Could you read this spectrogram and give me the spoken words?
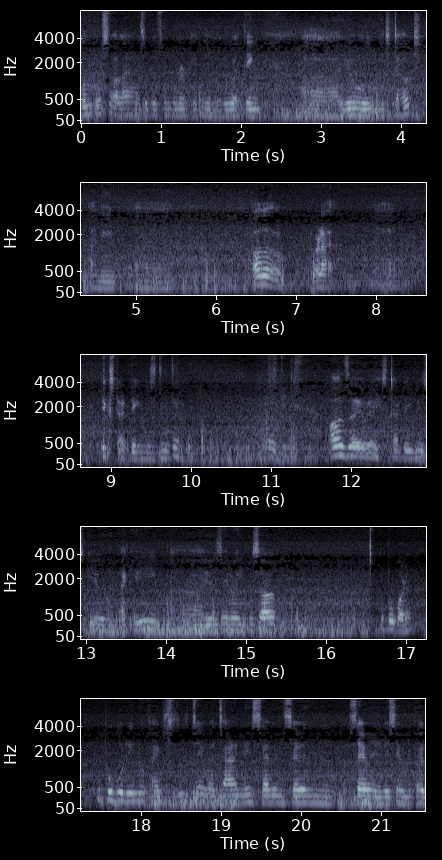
मनपर्छ होला आजको सम्पूर्ण टेक न्युजहरू I think you it it out अनि अझ एउटा एक्स्ट्रा टेक न्युज दिउँ त। ओके। अझ एउटा एक्स्ट्रा टेक न्युज के हो भन्दाखेरि यो चाहिँ रहेको छ ओप्पोबाट ओप्पोको रिनो फाइभ सिरिज चाहिँ अब चाँडै नै seven seven seven hundred seventy five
